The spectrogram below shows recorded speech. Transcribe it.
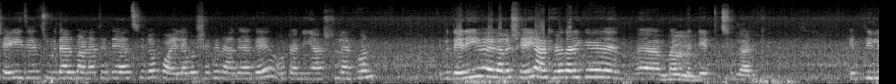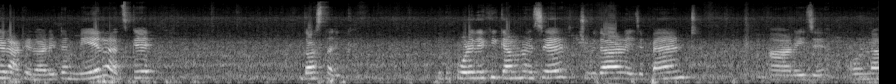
সেই যে চুড়িদার বানাতে দেওয়া ছিল পয়লা বৈশাখের আগে আগে ওটা নিয়ে আসলো এখন। একটু দেরি হয়ে গেল সেই আঠেরো তারিখে ডেট ছিল আর কি। এপ্রিলের আঠেরো আর এটা মেয়ের আজকে দশ তারিখ। একটু পরে দেখি কেমন হয়েছে চুড়িদার এই যে প্যান্ট। আর এই যে ওড়না,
